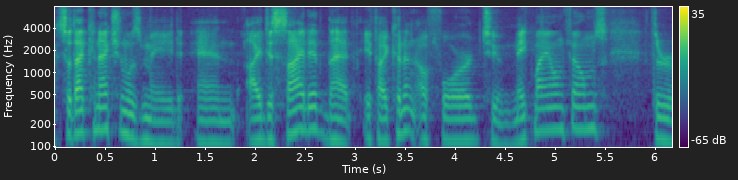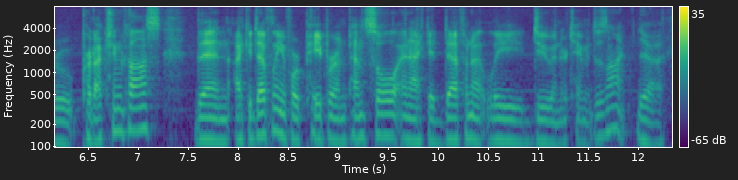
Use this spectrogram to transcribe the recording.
So that connection was made, and I decided that if I couldn't afford to make my own films through production costs, then I could definitely afford paper and pencil, and I could definitely do entertainment design. Yeah.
